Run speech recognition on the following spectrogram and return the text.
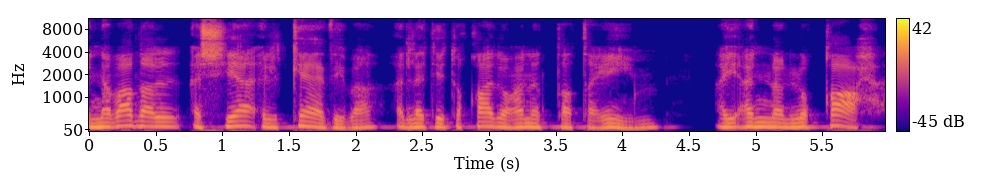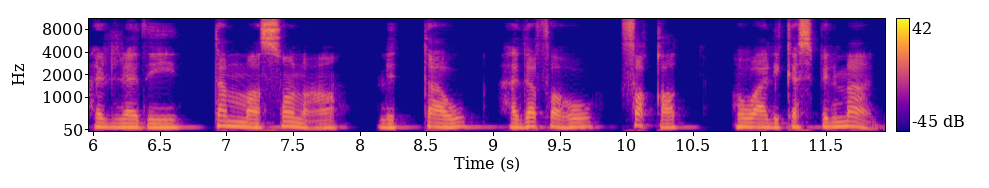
إن بعض الأشياء الكاذبة التي تقال عن التطعيم أي أن اللقاح الذي تم صنعه للتو هدفه فقط هو لكسب المال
